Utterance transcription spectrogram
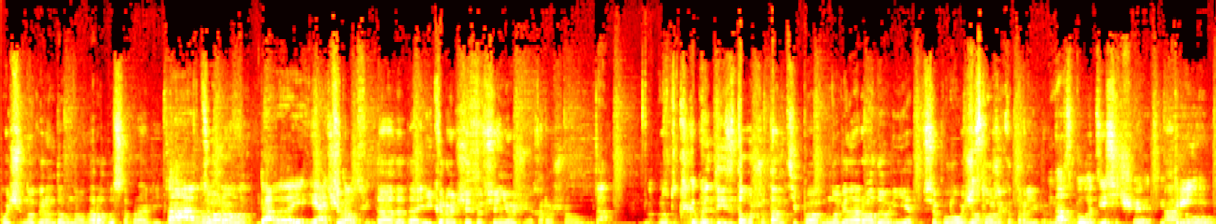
очень много рандомного народу собрали. А, ну, актеров. да, да, да, я, я читал фильм. Да, да, да. И, короче, это все не очень хорошо. Да. Ну, ну, тут как Но бы это из-за того, что там, типа, много народу, и это все было очень Ну, сложно У контролировать. нас было 10 человек и А, 3, ну.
